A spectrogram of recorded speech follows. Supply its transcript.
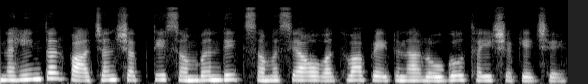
નહીંતર પાચન શક્તિ સંબંધિત સમસ્યાઓ અથવા પેટના રોગો થઈ શકે છે.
